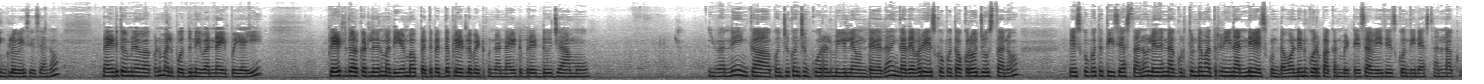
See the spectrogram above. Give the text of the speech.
సింక్లో వేసేసాను. నైట్ తోమినా కాకుండా మళ్ళీ పొద్దున్న ఇవన్నీ అయిపోయాయి. ప్లేట్లు దొరకట్లేదని మా దీవెన్ బాబు పెద్ద పెద్ద ప్లేట్లో పెట్టుకున్నాడు. Night bread jam. ఇవన్నీ ఇంకా కొంచెం కొంచెం కూరలు మిగిలినవి ఉంటాయి కదా. ఇంకా అది ఎవరు వేసుకోకపోతే ఒకరోజు చూస్తాను. వేసుకోకపోతే తీసేస్తాను. లేదంటే నాకు గుర్తుంటే మాత్రం నేను అన్నీ వేసుకుంటాను వండిన కూర పక్కన పెట్టేసి అవి వేసేసుకొని తినేస్తాను నాకు.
